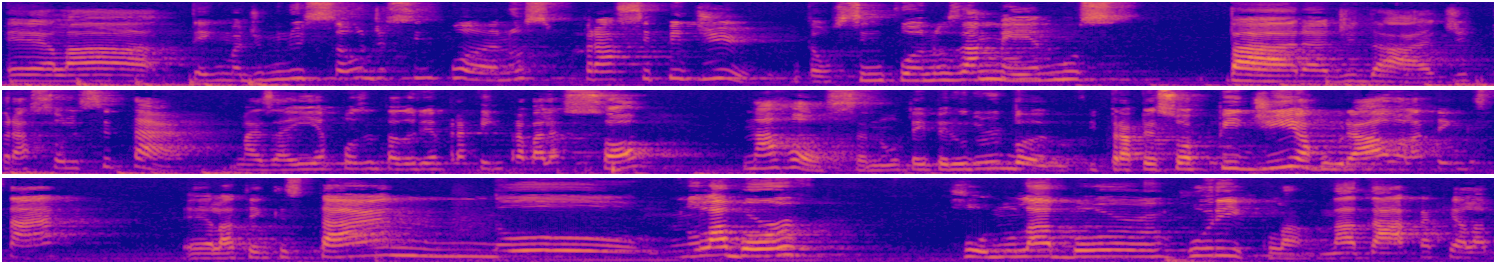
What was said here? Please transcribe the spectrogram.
ela tem uma diminuição de 5 anos para se pedir. Então, 5 anos a menos para de idade para solicitar. Mas aí a aposentadoria é para quem trabalha só na roça, não tem período urbano. E para a pessoa pedir a rural, ela tem que estar ela tem que estar no, no labor no labor rurícola, na data que ela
